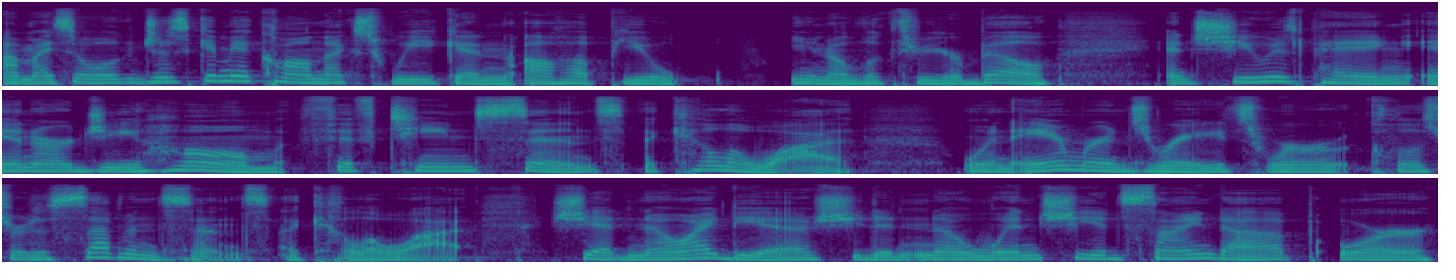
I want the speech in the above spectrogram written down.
um, I said, well, just give me a call next week, and I'll help you. You know, look through your bill. And she was paying NRG Home 15 cents a kilowatt when Ameren's rates were closer to 7 cents a kilowatt. She had no idea. She didn't know when she had signed up or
